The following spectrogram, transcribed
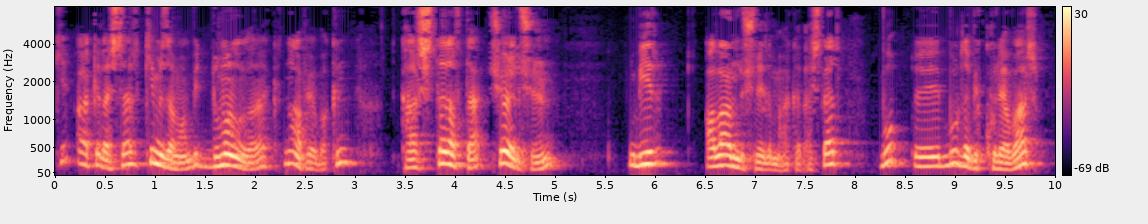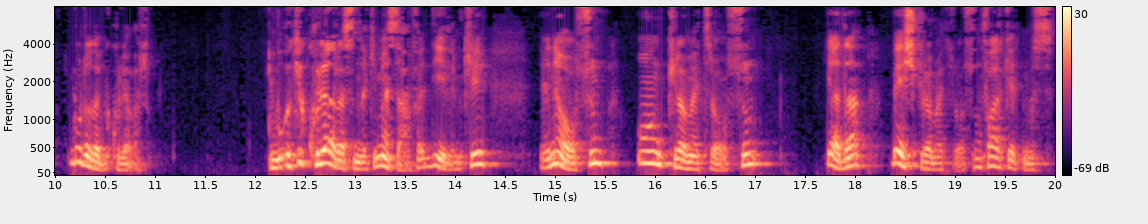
ki arkadaşlar kimi zaman bir duman olarak ne yapıyor bakın. Karşı tarafta şöyle düşünün. Bir alan düşünelim arkadaşlar. Bu e, burada bir kule var. Burada da bir kule var. Bu iki kule arasındaki mesafe diyelim ki e, ne olsun? 10 kilometre olsun ya da 5 kilometre olsun fark etmez.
